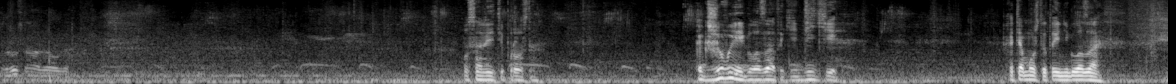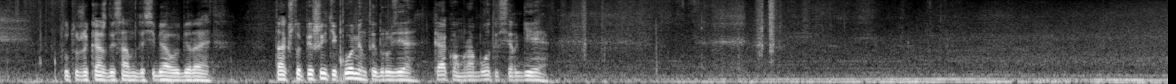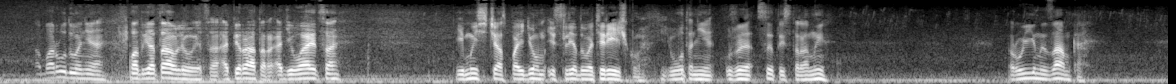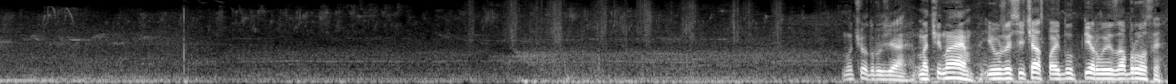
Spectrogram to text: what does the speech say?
Грустного долго. Посмотрите просто. Как живые глаза такие дикие. Хотя, может, это и не глаза. Тут уже каждый сам для себя выбирает. Так что пишите комменты, друзья, как вам работы Сергея. Оборудование подготавливается, оператор одевается. И мы сейчас пойдем исследовать речку. И вот они уже с этой стороны. Руины замка. Ну что, друзья, начинаем. И уже сейчас пойдут первые забросы.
